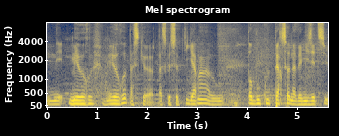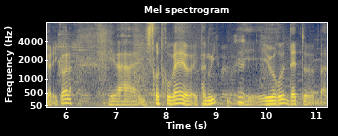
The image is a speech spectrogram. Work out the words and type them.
mais, mais, heureux. Mais heureux parce que, parce que ce petit gamin, où pas beaucoup de personnes avaient misé dessus à l'école, et bah, il se retrouvait euh, épanoui mm. et, heureux d'être, euh, bah,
